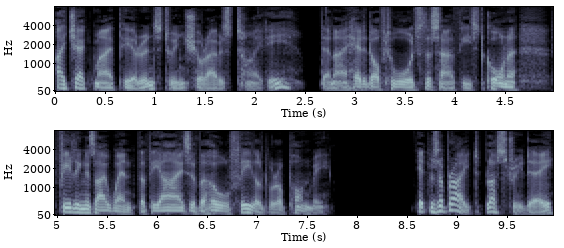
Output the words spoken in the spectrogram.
I checked my appearance to ensure I was tidy. Then I headed off towards the southeast corner, feeling as I went that the eyes of the whole field were upon me. It was a bright, blustery day,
